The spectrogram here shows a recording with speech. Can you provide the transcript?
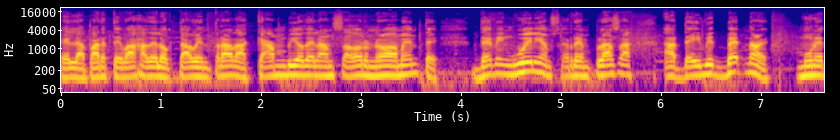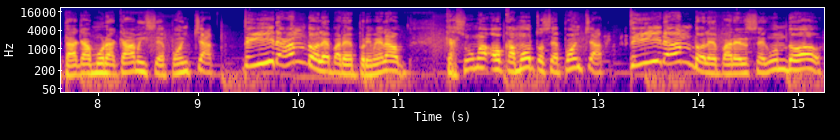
En la parte baja de la octava entrada, cambio de lanzador nuevamente. Devin Williams reemplaza a David Bednar. Munetaka Murakami se poncha tirándole para el primer out. Kazuma Okamoto se poncha tirándole para el segundo out.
